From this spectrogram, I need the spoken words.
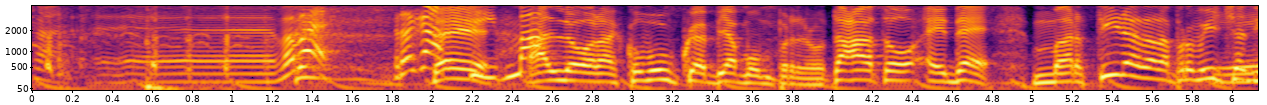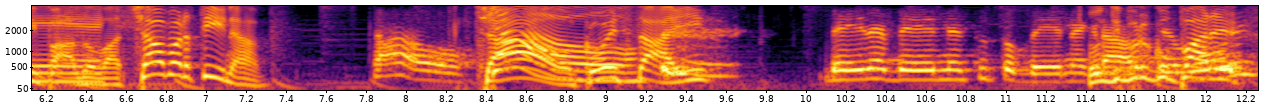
Cioè, eh, vabbè, ragazzi, Eh, ma Allora, comunque abbiamo un prenotato ed è Martina dalla provincia Sì. di Padova. Ciao Martina. Ciao! Ciao, come stai? Bene, bene, tutto bene. Non ti preoccupare,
